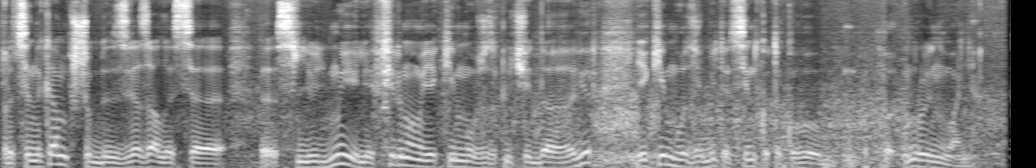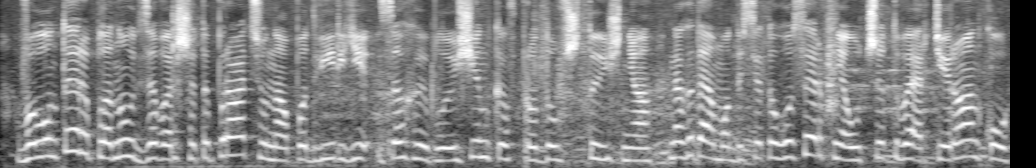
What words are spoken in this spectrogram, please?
працівникам, щоб зв'язалися е, з людьми або фірмами, які можуть заключити договір, які можуть зробити оцінку такого е, руйнування. Волонтери планують завершити працю на подвір'ї загиблої жінки впродовж тижня. Нагадаємо, 10 серпня у четвертій ранку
